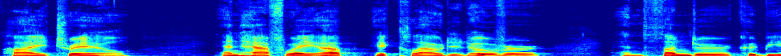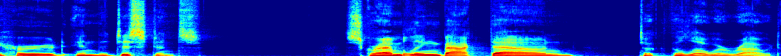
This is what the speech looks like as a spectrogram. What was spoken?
high trail, and halfway up it clouded over, and thunder could be heard in the distance. Scrambling back down, took the lower route.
